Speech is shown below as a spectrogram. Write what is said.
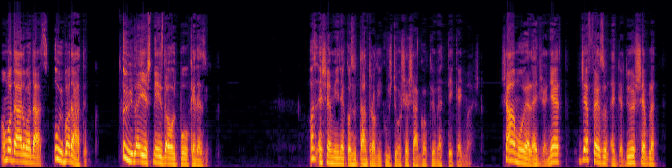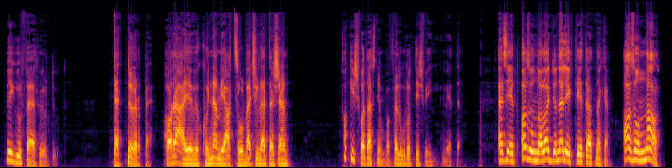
a madárvadász, új barátunk. Ülj le és nézd, ahogy pókerezünk. Az események azután tragikus gyorsasággal követték egymást. Sámuel egyre nyert, Jefferson egyre dühösebb lett, végül felhördült. Te törpe! Ha rájövök, hogy nem játszol becsületesen! A kis vadász nyomba felúrott és végigmérte. Ezért azonnal adjon elég tételt nekem! Azonnal!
